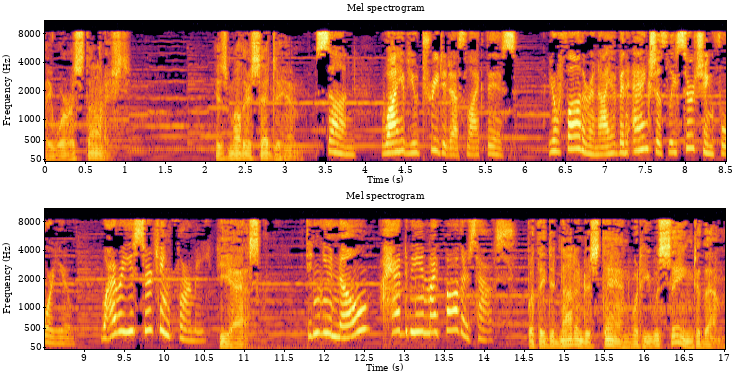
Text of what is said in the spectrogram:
they were astonished. His mother said to him, Son, why have you treated us like this? Your father and I have been anxiously searching for you. Why were you searching for me? He asked. Didn't you know? I had to be in my father's house. But they did not understand what he was saying to them.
